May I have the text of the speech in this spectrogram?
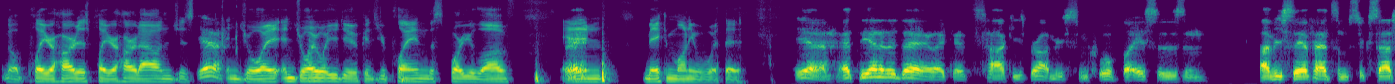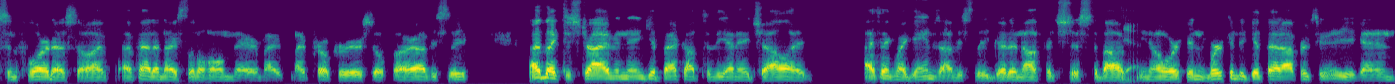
you know, play your hardest, play your heart out, and just yeah. enjoy enjoy what you do because you're playing the sport you love and right. making money with it. Yeah, at the end of the day, like it's hockey's brought me some cool places, and obviously I've had some success in Florida, so I've I've had a nice little home there. My my pro career so far, obviously, I'd like to strive and, and get back up to the NHL. I I think my game's obviously good enough. It's just about yeah. you know working working to get that opportunity again. And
